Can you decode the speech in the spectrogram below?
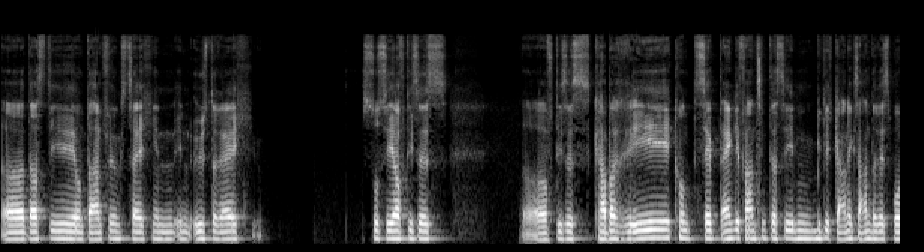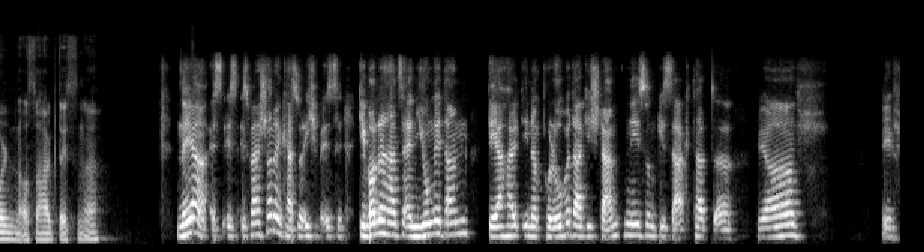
äh, dass die unter Anführungszeichen in, in Österreich so sehr auf dieses, äh, auf dieses Kabarett-Konzept eingefahren sind, dass sie eben wirklich gar nichts anderes wollen außerhalb dessen. Ne? Naja, es, es, es war schon ein Kass. Ich, es, gewonnen hat es ein Junge dann, der halt in einem Pullover da gestanden ist und gesagt hat, äh, ja, ich,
